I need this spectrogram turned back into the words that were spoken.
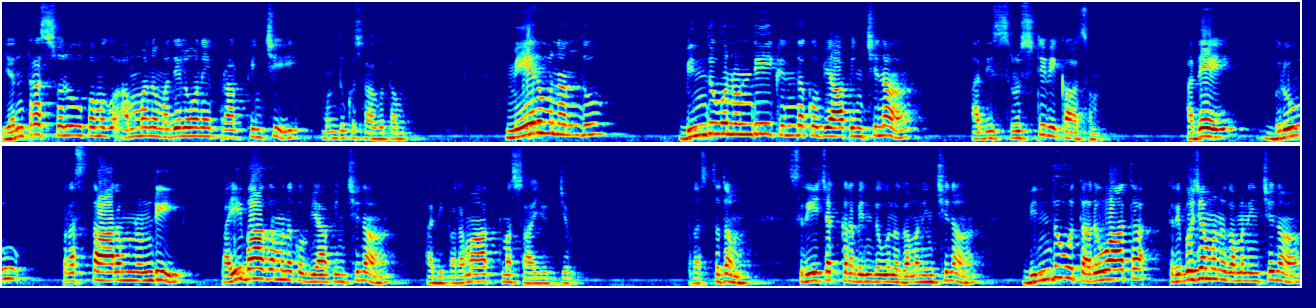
యంత్రస్వరూపముగు అమ్మను మదిలోనే ప్రార్థించి ముందుకు సాగుతాం. మేరువునందు బిందువు నుండి క్రిందకు వ్యాపించిన అది సృష్టి వికాసం. అదే భ్రూ ప్రస్తారం నుండి పైభాగమునకు వ్యాపించిన అది పరమాత్మ సాయుధ్యం. ప్రస్తుతం శ్రీచక్ర బిందువును గమనించిన బిందువు తరువాత త్రిభుజమును గమనించిన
